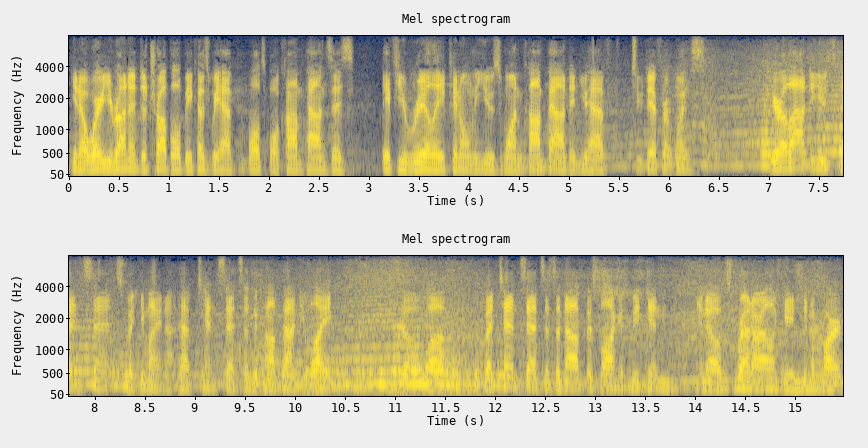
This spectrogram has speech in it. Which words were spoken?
you know, where you run into trouble because we have multiple compounds is if you really can only use one compound and you have two different ones, you're allowed to use 10 cents, but you might not have 10 cents of the compound you like. So, uh, but 10 cents is enough as long as we can, you know, spread our allocation apart.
